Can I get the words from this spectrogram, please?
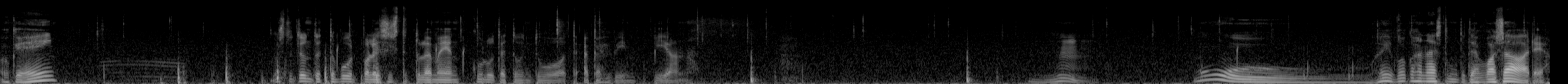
Okei. Musta tuntuu, että Wood Policeista tulee meidän kulutetuin tuote aika hyvin pian. Hmm. Muu. Hei, voikohan näistä muuta tehdä vasaadeja?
